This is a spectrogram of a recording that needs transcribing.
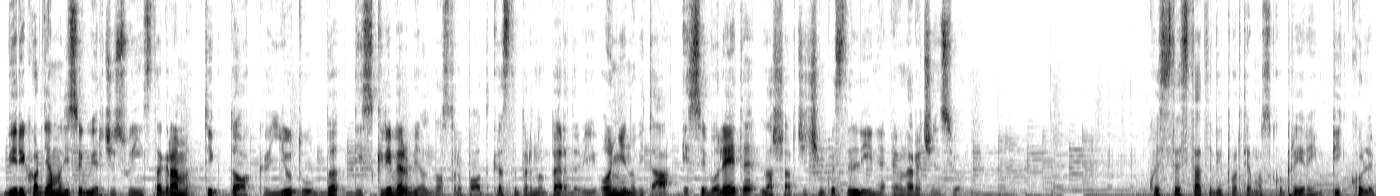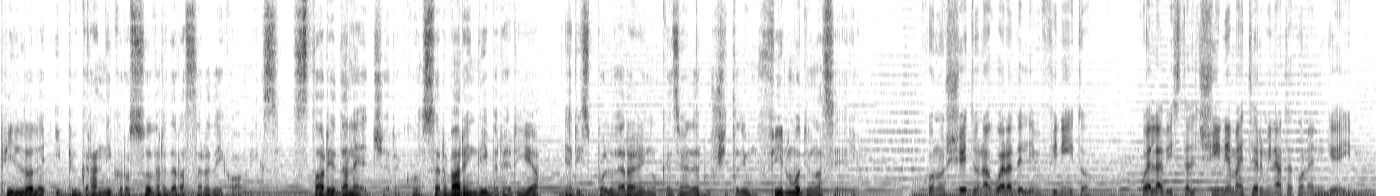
Vi ricordiamo di seguirci su Instagram, TikTok, YouTube, di iscrivervi al nostro podcast per non perdervi ogni novità e se volete lasciarci 5 stelline e una recensione. Quest'estate vi portiamo a scoprire in piccole pillole i più grandi crossover della storia dei comics, storie da leggere, conservare in libreria e rispolverare in occasione dell'uscita di un film o di una serie. Conoscete una guerra dell'infinito? Quella vista al cinema e terminata con Endgame.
